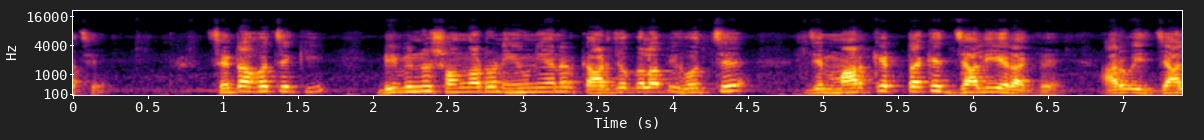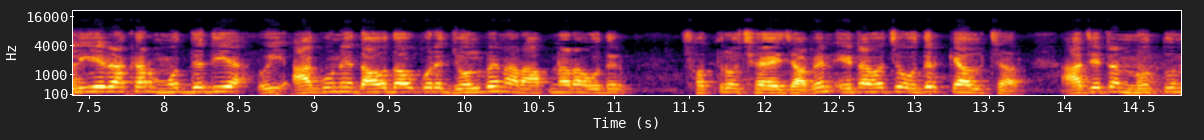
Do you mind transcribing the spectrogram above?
আছে। সেটা হচ্ছে কি, বিভিন্ন সংগঠন ইউনিয়নের কার্যকলাপই হচ্ছে যে মার্কেটটাকে জ্বালিয়ে রাখবে। আর ওই জ্বালিয়ে রাখার মধ্যে দিয়ে ওই আগুনে দাও দাও করে জ্বলবেন আর আপনারা ওদের ছত্র ছায়ে যাবেন। এটা হচ্ছে ওদের ক্যালচার আজ এটা নতুন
